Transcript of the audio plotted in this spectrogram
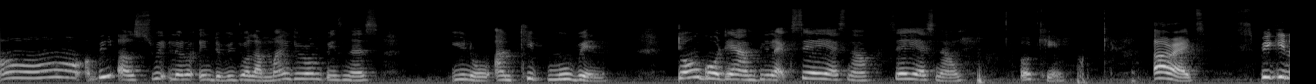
oh be a sweet little individual and mind your own business you know and keep moving. Don't go there and be like say yes now. Say yes now. Okay all right. Speaking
